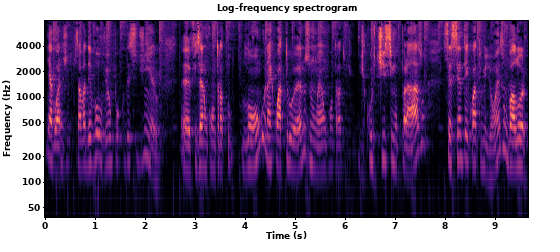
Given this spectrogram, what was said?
e agora a gente precisava devolver um pouco desse dinheiro. É, fizeram um contrato longo, né? Quatro anos, não é um contrato de curtíssimo prazo, 64 milhões, um valor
